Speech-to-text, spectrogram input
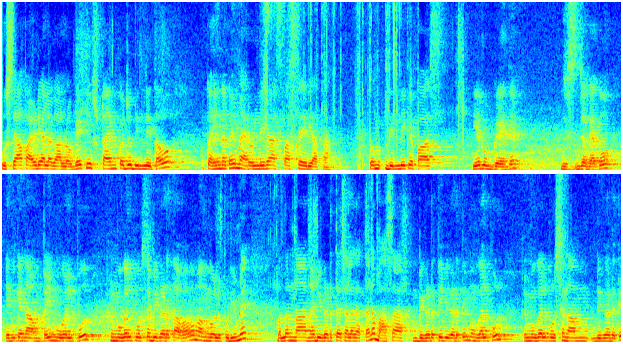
उससे आप आइडिया लगा लोगे कि उस टाइम का जो दिल्ली था, वो कहीं ना कहीं महरौली के आसपास का एरिया था। तो दिल्ली के पास ये रुक गए थे, जिस जगह को इनके नाम पे ही मुगलपुर, फिर मुगलपुर से बिगड़ता हुआ वो मंगोलपुरी में मतलब नाम है बिगड़ता चला जाता है ना, भाषा बिगड़ती बिगड़ती मुगलपुर, फिर मुगलपुर से नाम बिगड़ के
